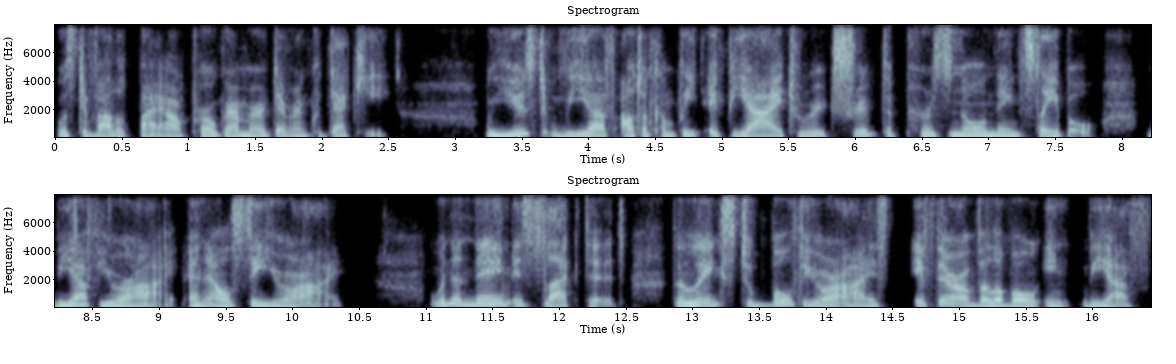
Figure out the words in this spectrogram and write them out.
was developed by our programmer Darren Kudecki. We used VIAF autocomplete API to retrieve the personal names label, VIAF URI, and LC URI when a name is selected, the links to both URIs, if they're available in VIAF,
